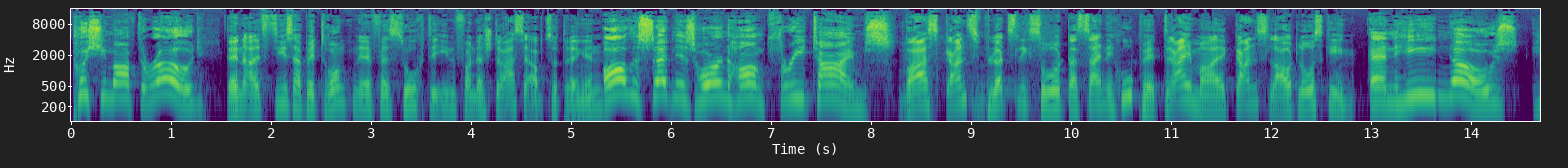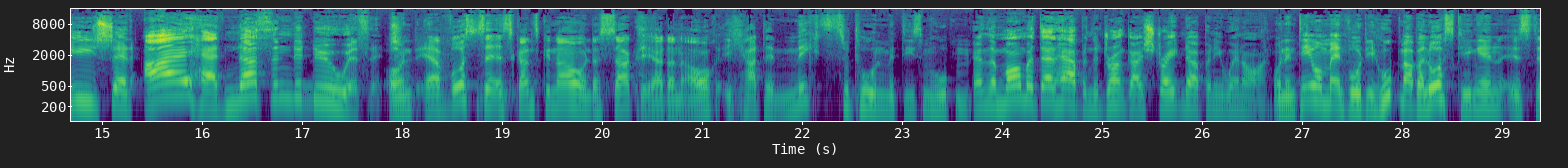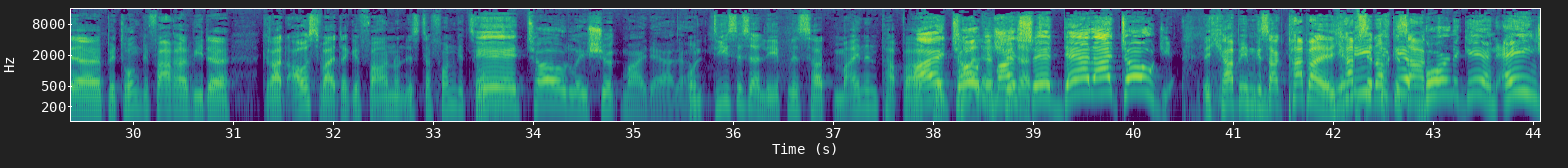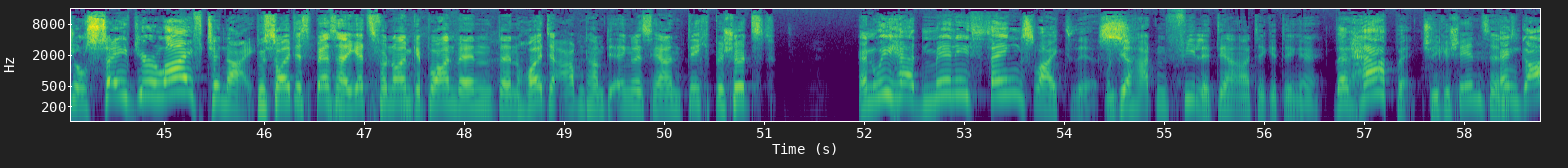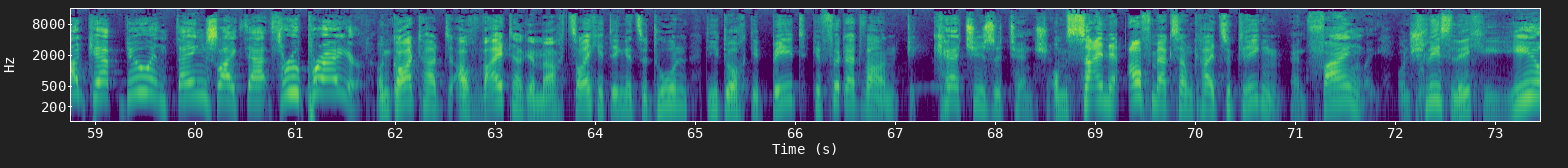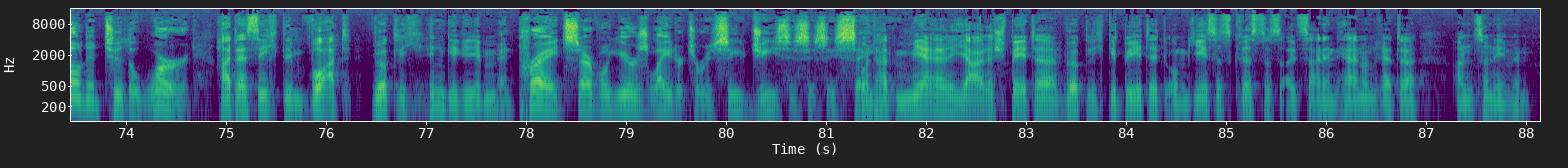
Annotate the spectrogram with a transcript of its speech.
push him off the road, Denn als dieser Betrunkene versuchte, ihn von der Straße abzudrängen, all of a sudden his horn honked three times. war es ganz plötzlich so, dass seine Hupe dreimal ganz laut losging. And he knows, he said, I had nothing to do with it. Und er wusste es ganz genau und das sagte er dann auch, ich hatte nichts zu tun mit diesem Hupen. And the moment that happened, the drunk guy straightened up and he went on. Und in dem Moment, wo die Hupen aber losgingen, ist der betrunkene Fahrer wieder geradeaus weitergefahren und ist davongezogen. It totally shook my dad up. Und dieses Erlebnis hat meinen Papa I total told him, I erschüttert. said, Dad, I told you. Ich habe ihm gesagt, Papa, ich need dir doch gesagt. born again. Angels saved your life tonight. Du solltest besser jetzt von neuem geboren werden, denn heute Abend haben die Engelsherren dich beschützt. Und wir hatten viele derartige Dinge, that happened. die geschehen sind. And God kept doing things like that through prayer. Und Gott hat auch weitergemacht, solche Dinge zu tun, die durch Gebet gefüttert waren, to catch his attention. um seine Aufmerksamkeit zu kriegen. And finally, Und schließlich he yielded to the word hat er sich dem Wort wirklich hingegeben and prayed several years later to receive Jesus as his und hat mehrere Jahre später wirklich gebetet, um Jesus Christus als seinen Herrn und Retter anzunehmen.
